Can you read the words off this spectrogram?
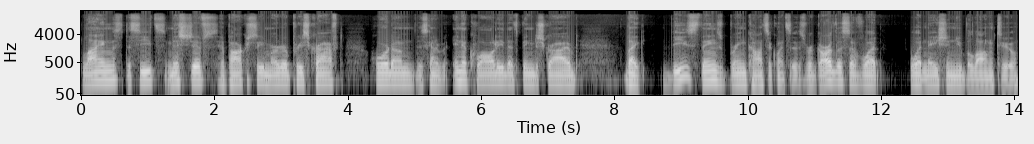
Lyings deceits mischiefs hypocrisy murder priestcraft whoredom this kind of inequality that's being described. Like these things bring consequences regardless of what what nation you belong to.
